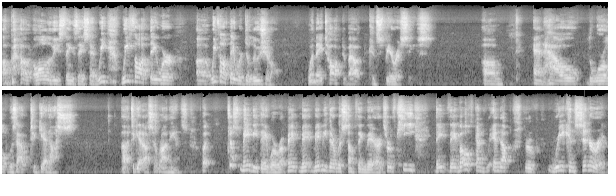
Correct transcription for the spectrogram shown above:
about all of these things they said. We we thought they were uh, we thought they were delusional when they talked about conspiracies. Um, and how the world was out to get us, uh, to get us Iranians. But just maybe they were, maybe, maybe there was something there. It's sort of he, They, they both kind of end up sort of reconsidering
